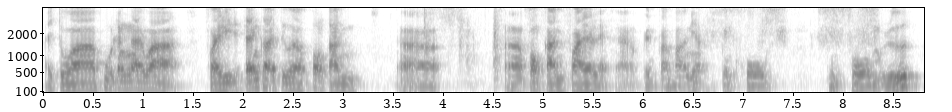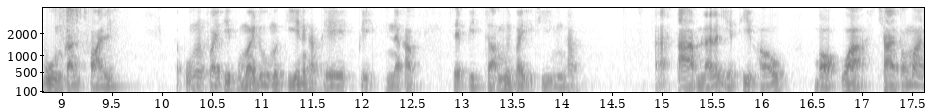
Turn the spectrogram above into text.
ไอตัวพูดง่ายๆว่าไฟ resistance ก็ไอตัวป้องกันอ ป้องกันไฟแหละอ่าเป็นประมาณเนี้ยเป็นโคม เป็นโฟม หรือปูนกันไฟ ปูนกันไฟที่ผมให้ดูเมื่อกี้นะครับเทปิดนะครับ แต่ปิดซ้ำขึ้นไปอีกทีนึงครับตามรายละเอียดที่เขาบอกว่าใช้ประมาณ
